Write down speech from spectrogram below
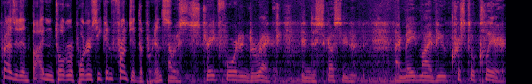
President Biden told reporters he confronted the prince. I was straightforward and direct in discussing it. I made my view crystal clear.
